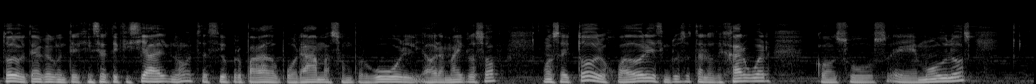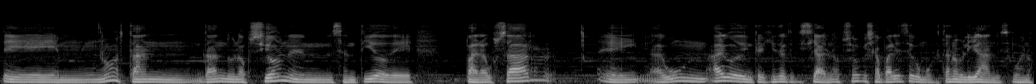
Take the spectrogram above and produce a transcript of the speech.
Todo lo que tenga que ver con inteligencia artificial, ¿no? Ha sido propagado por Amazon, por Google y ahora Microsoft. Vamos a ver todos los jugadores, incluso hasta los de hardware, con sus eh, módulos eh, ¿no? están dando una opción en el sentido de para usar eh, algún, algo de inteligencia artificial, una opción que ya parece como que están obligando. Dice, bueno,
